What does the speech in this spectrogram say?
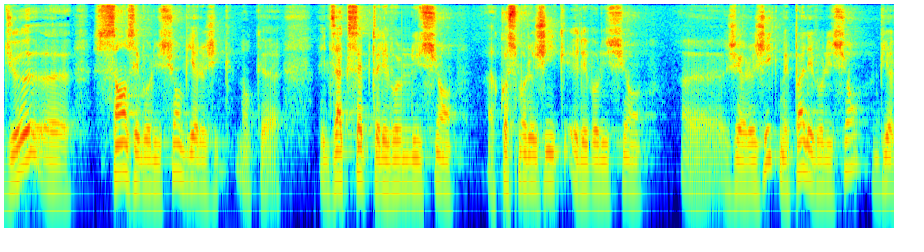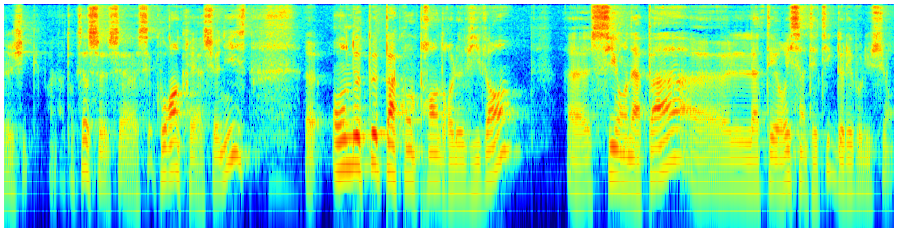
Dieu sans évolution biologique. Donc ils acceptent l'évolution cosmologique et l'évolution géologique, mais pas l'évolution biologique. Donc ça, c'est courant créationniste. Euh, on ne peut pas comprendre le vivant euh, si on n'a pas euh, la théorie synthétique de l'évolution.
